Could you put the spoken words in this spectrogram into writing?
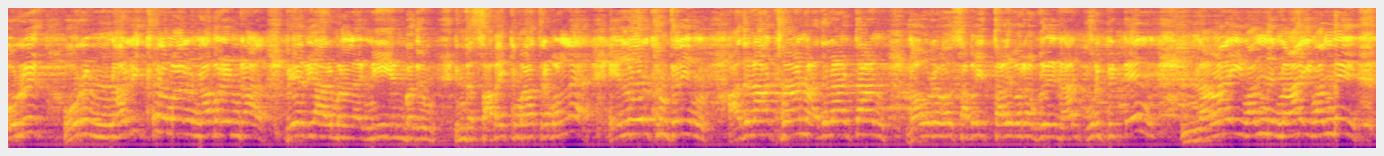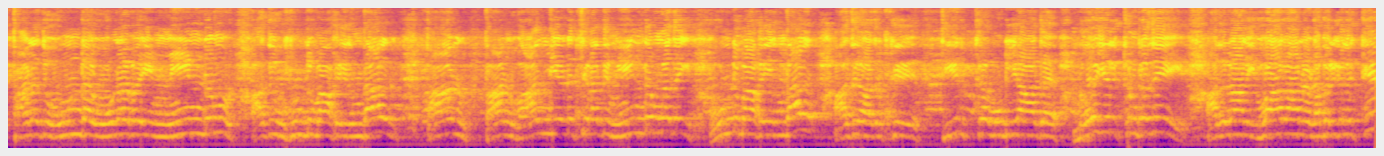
ஒரு ஒரு நரித்தனமான நபர் என்றால் வேறு யாரும் அல்ல நீ என்பதும் இந்த சபைக்கு மாத்திரமல்ல. எல்லோருக்கும் தெரியும் அதனால் தான் அதனால் தான் கௌரவ சபை தலைவர் அவர்களை நான் குறிப்பிட்டேன். நாய் வந்து நாய் வந்து தனது உண்ட உணவை மீண்டும் அது உண்டுமாக இருந்தால் தான் தான் வாந்தி எடுக்கிறது மீண்டும் அதை உண்டுமாக இருந்தால் அது அதற்கு தீர்க்க முடியாத நோய் இருக்கின்றது. அதனால் இவ்வாறான நபர்களுக்கு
